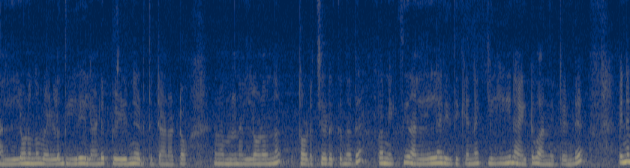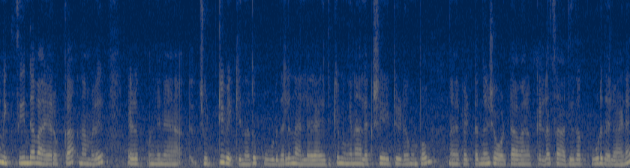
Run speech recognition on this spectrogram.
നല്ലോണം ഒന്ന് വെള്ളം തീരെ ഇല്ലാണ്ട് പിഴിഞ്ഞെടുത്തിട്ടാണ് കേട്ടോ നല്ലോണം ഒന്ന് തുടച്ചെടുക്കുന്നത്. അപ്പം മിക്സി നല്ല രീതിക്ക് തന്നെ ക്ലീൻ ആയിട്ട് വന്നിട്ടുണ്ട്. പിന്നെ മിക്സീന്റെ വയറൊക്കെ നമ്മൾ ഇങ്ങനെ ചുറ്റി വെക്കുന്നത് കൂടുതൽ നല്ലതായിരിക്കും. ഇങ്ങനെ അലക്ഷ്യമായിട്ട് ഇടുമ്പം പെട്ടെന്ന് ഷോർട്ട് ആവാനൊക്കെയുള്ള സാധ്യത കൂടുതലാണ്.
